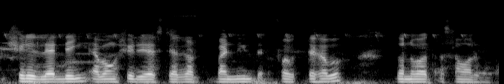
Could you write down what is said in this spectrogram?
সিঁড়ির ল্যান্ডিং এবং সিঁড়ির স্টেয়ার রড বাইন্ডিং দেখাবো। ধন্যবাদ। আসসালামু আলাইকুম।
